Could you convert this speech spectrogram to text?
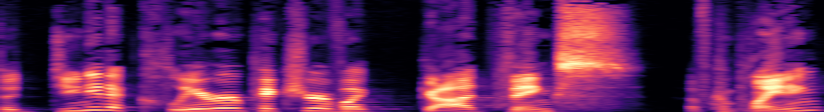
So, do you need a clearer picture of what God thinks of complaining?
